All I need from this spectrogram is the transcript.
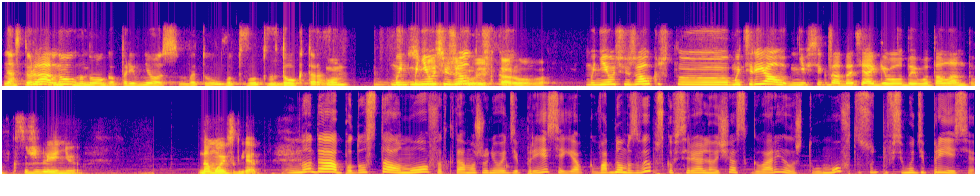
Настолько Да, он ну- много привнес в эту вот вот в доктора. Он Мне, мне очень жалко, что... второго. Мне очень жалко, что материал не всегда дотягивал до его талантов, к сожалению. На мой взгляд. Ну да, подустал Моффат, к тому же у него депрессия. Я в одном из выпусков сериального часа говорила, что у Моффата, судя по всему, депрессия.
